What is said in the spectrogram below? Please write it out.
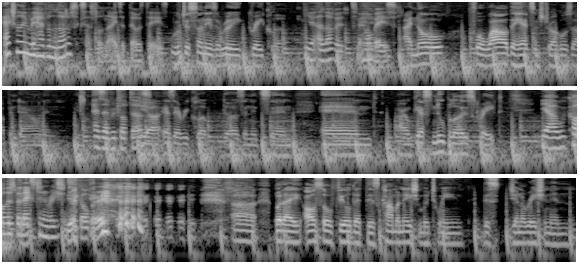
actually, we have a lot of successful nights at those days. De Sunny is a really great club. Yeah, I love it. It's my home base. I know for a while they had some struggles up and down and you know, as every club does. Yeah, as every club does, and it's and and I guess new blood is great. Yeah, we call it the next generation yeah. takeover. uh, but I also feel that this combination between this generation and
